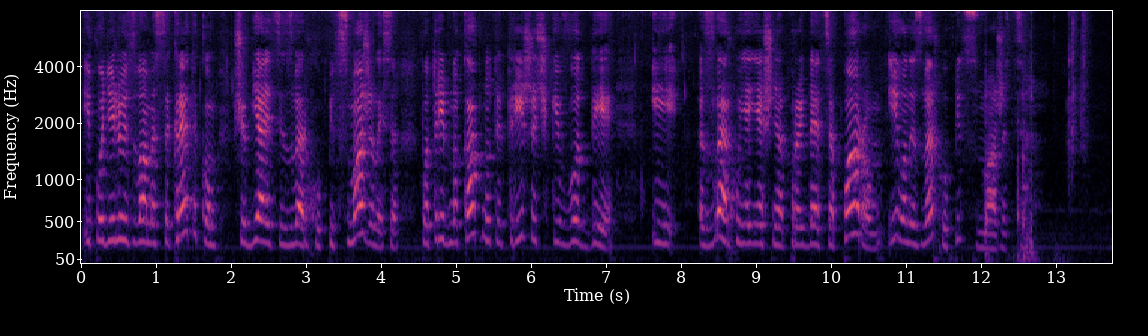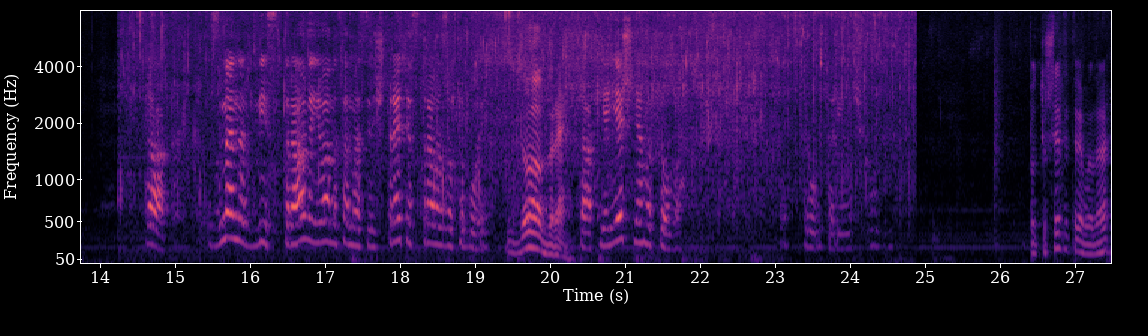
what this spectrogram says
І поділюсь з вами секретиком, щоб яйці зверху підсмажилися, потрібно капнути трішечки води. І зверху яєчня пройдеться паром, і вони зверху підсмажаться. Так, з мене дві страви, Іван Афанасьович, третя страва за тобою. Добре. Так, яєчня готова. Ось Другу тарілочку. Потушити треба, так?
